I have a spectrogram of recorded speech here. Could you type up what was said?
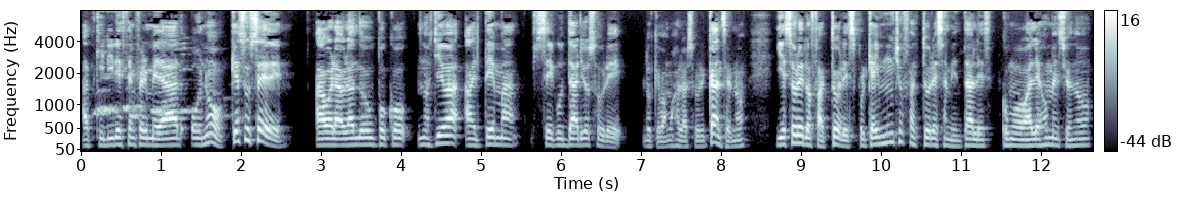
adquirir esta enfermedad o no. ¿Qué sucede? Ahora hablando un poco, nos lleva al tema secundario sobre lo que vamos a hablar sobre el cáncer, ¿no? Y es sobre los factores, porque hay muchos factores ambientales, como Alejo mencionó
